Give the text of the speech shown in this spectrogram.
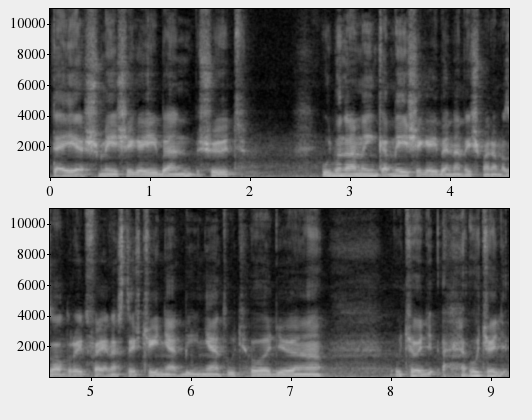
teljes mélységeiben, sőt, úgy mondanám, hogy inkább mélységeiben nem ismerem az Android fejlesztés csinyát, bínyát, úgyhogy, ö, úgyhogy, úgyhogy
